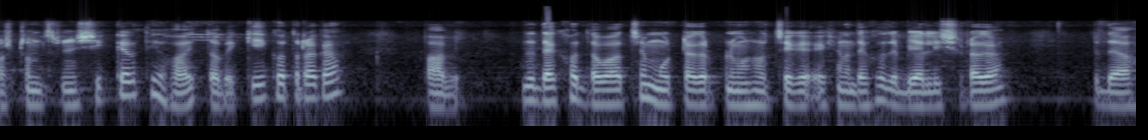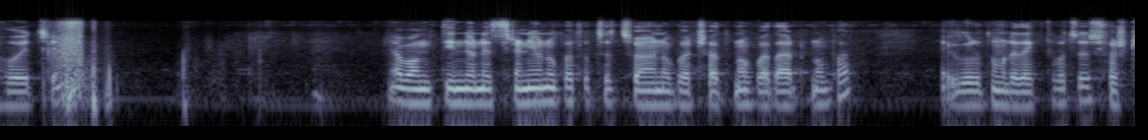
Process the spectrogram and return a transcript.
অষ্টম শ্রেণির শিক্ষার্থী হয়, তবে কে কত টাকা পাবে? দেখো, দেওয়া হচ্ছে মোট টাকার পরিমাণ হচ্ছে এখানে দেখো যে বিয়াল্লিশশো টাকা দেওয়া হয়েছে। এবং তিনজনের শ্রেণি অনুপাত হচ্ছে ছয় অনুপাত, সাত অনুপাত, আট অনুপাত। এগুলো তোমরা দেখতে পাচ্ছ, ষষ্ঠ,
